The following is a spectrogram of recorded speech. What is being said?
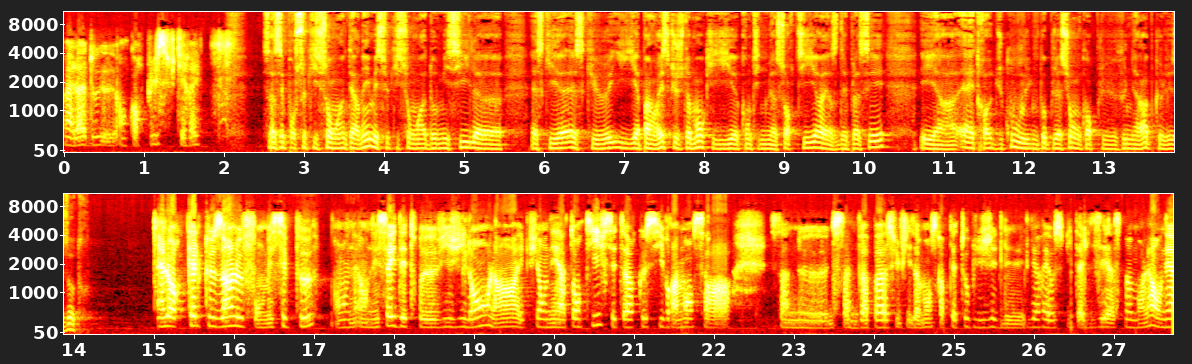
malades encore plus, je dirais. Ça, c'est pour ceux qui sont internés, mais ceux qui sont à domicile, est-ce qu'il n'y a pas un risque justement qu'ils continuent à sortir et à se déplacer et à être du coup une population encore plus vulnérable que les autres? Alors, quelques-uns le font, mais c'est peu on, essaye d'être vigilant là, et puis on est attentif. C'est-à-dire que si vraiment ça, ça ne, ça ne va pas suffisamment, on sera peut-être obligé de les, réhospitaliser à ce moment-là. On est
